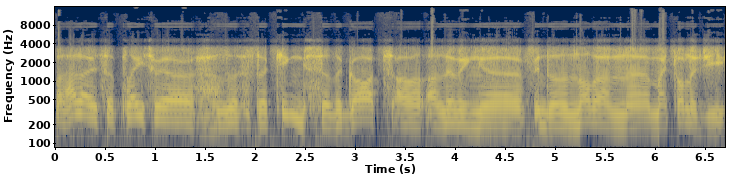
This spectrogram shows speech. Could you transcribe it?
Valhalla is a place where the, the kings, uh, the gods, are, are living uh, in the northern uh, mythology.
